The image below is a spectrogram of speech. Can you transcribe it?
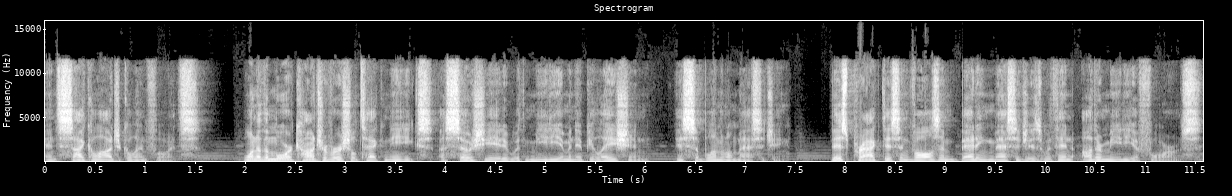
and psychological influence. One of the more controversial techniques associated with media manipulation is subliminal messaging. This practice involves embedding messages within other media forms,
